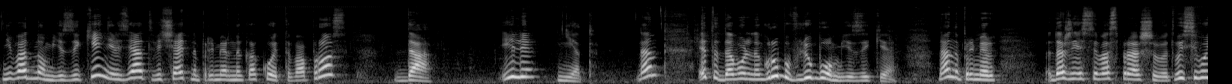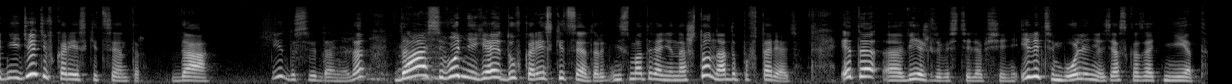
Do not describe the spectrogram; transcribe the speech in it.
ни в одном языке нельзя отвечать, например, на какой-то вопрос «да» или «нет». Да? Это довольно грубо в любом языке. Да? Например, даже если вас спрашивают, вы сегодня идете в корейский центр? Да. И до свидания. Да? да, сегодня я иду в корейский центр. Несмотря ни на что, надо повторять. Это э, вежливый стиль общения. Или тем более нельзя сказать нет.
